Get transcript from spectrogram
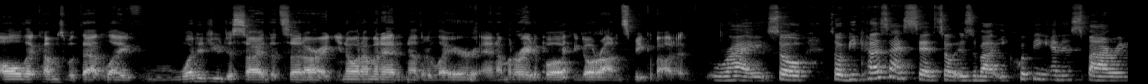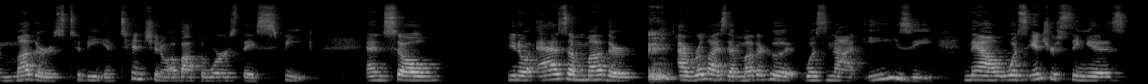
all that comes with that life? What did you decide that said, "All right, you know what? I'm going to add another layer, and I'm going to write a book and go around and speak about it." Right. So so because I said so is about equipping and inspiring mothers to be intentional about the words they speak. And so, you know, as a mother, I realized that motherhood was not easy. Now, what's interesting is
